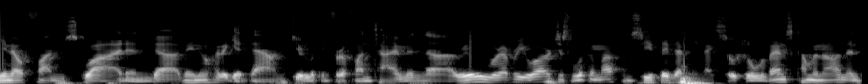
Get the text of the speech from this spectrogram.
you know, fun squad, and uh, they know how to get down if you're looking for a fun time. And uh, really, wherever you are, just look them up and see if they've got any nice social events coming on. And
